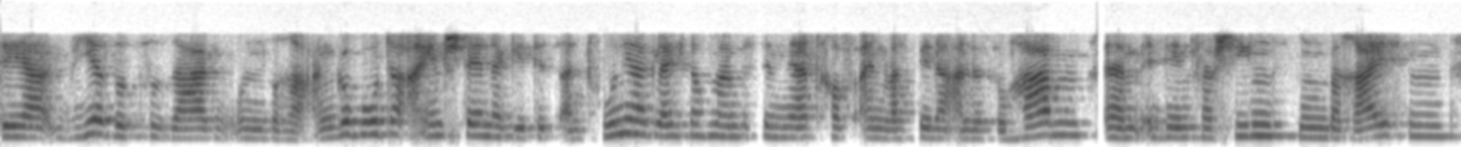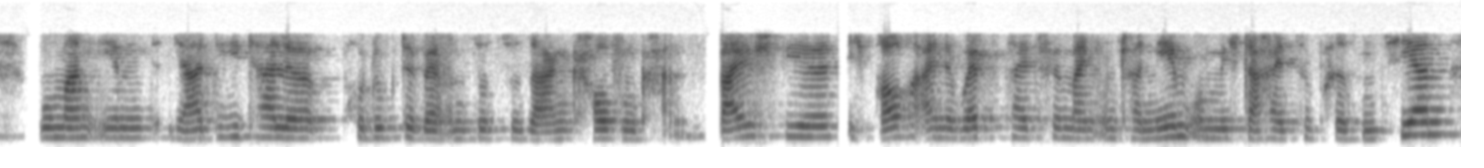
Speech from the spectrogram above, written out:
der wir sozusagen unsere Angebote einstellen. Da geht jetzt Antonia gleich noch mal ein bisschen näher drauf ein, was wir da alles so haben, ähm, in den verschiedensten Bereichen, wo man eben ja digitale Produkte bei uns sozusagen kaufen kann. Beispiel, ich brauche eine Website für mein Unternehmen, um mich da halt zu präsentieren.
